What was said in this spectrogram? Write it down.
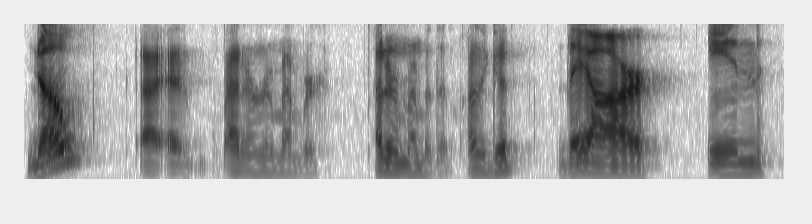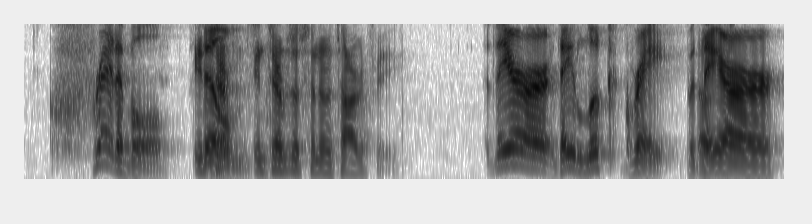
No, I, I, I don't remember. I don't remember them. Are they good? they are incredible In, ter- films. in terms of cinematography. they are they look great, but they are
